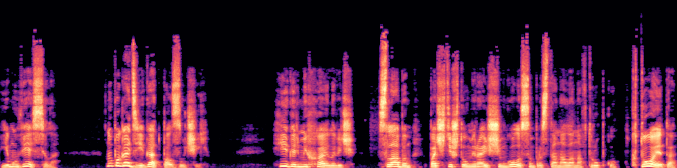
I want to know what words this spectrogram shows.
«Ему весело. Ну, погоди, гад ползучий. Игорь Михайлович, слабым, почти что умирающим голосом простонала она в трубку. Кто это?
